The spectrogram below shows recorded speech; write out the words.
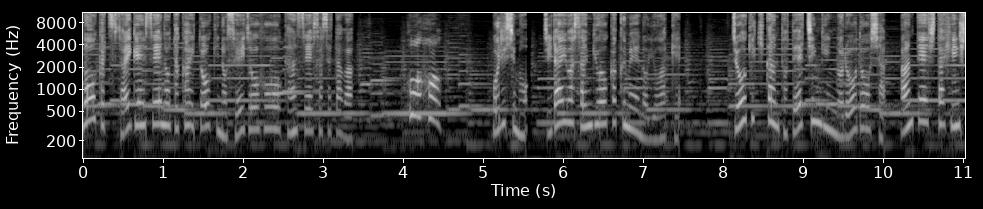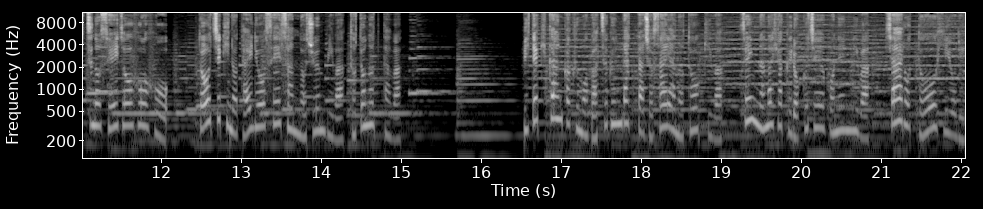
なおかつ再現性の高い陶器の製造法を完成させたわ。ほうほう。折しも、時代は産業革命の夜明け。長期期間と低賃金の労働者、安定した品質の製造方法、陶磁器の大量生産の準備は整ったわ。美的感覚も抜群だったジョサイアの陶器は、1765年にはシャーロット王妃より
